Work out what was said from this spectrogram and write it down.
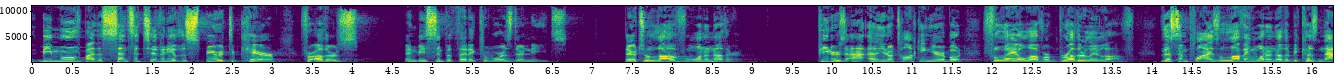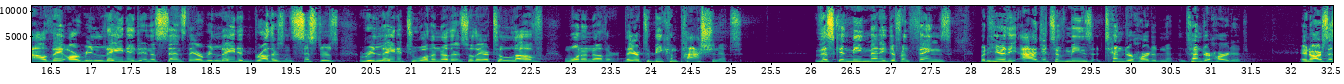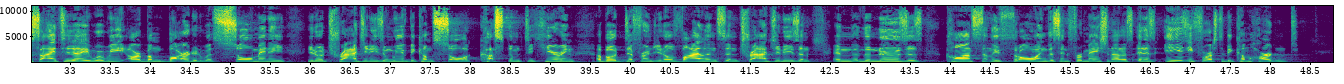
be moved by the sensitivity of the Spirit to care for others and be sympathetic towards their needs. They're to love one another. Peter's uh, you know, talking here about filial love or brotherly love. This implies loving one another because now they are related in a sense. They are related, brothers and sisters, related to one another. And so they are to love one another. They are to be compassionate. This can mean many different things, but here the adjective means tenderhearted. tenderhearted. In our society today, where we are bombarded with so many, you know, tragedies, and we have become so accustomed to hearing about different, you know, violence and tragedies, and, and the news is constantly throwing this information at us, it is easy for us to become hardened.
